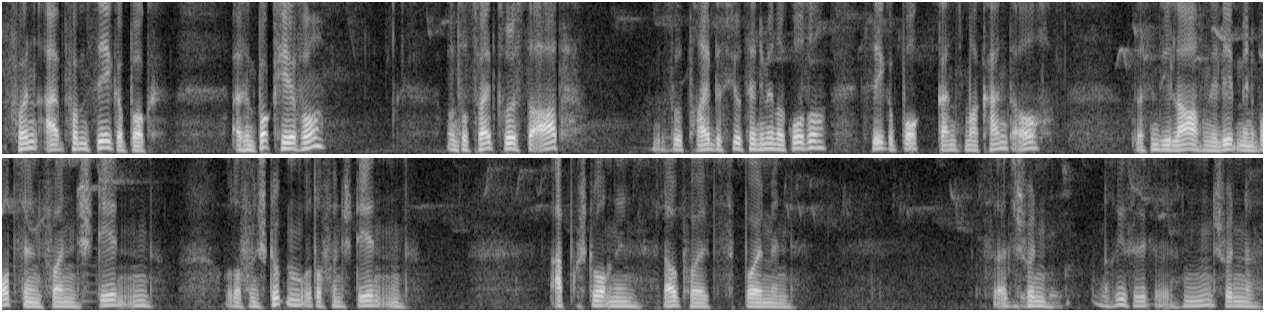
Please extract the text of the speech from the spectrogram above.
von, äh, vom Sägebock. Also ein Bockkäfer, unsere zweitgrößte Art, so drei bis vier Zentimeter großer Sägebock, ganz markant auch. Das sind die Larven, die leben in Wurzeln von stehenden oder von Stuppen oder von stehenden abgestorbenen Laubholzbäumen. Das ist also schon eine riesige, hm, schon eine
